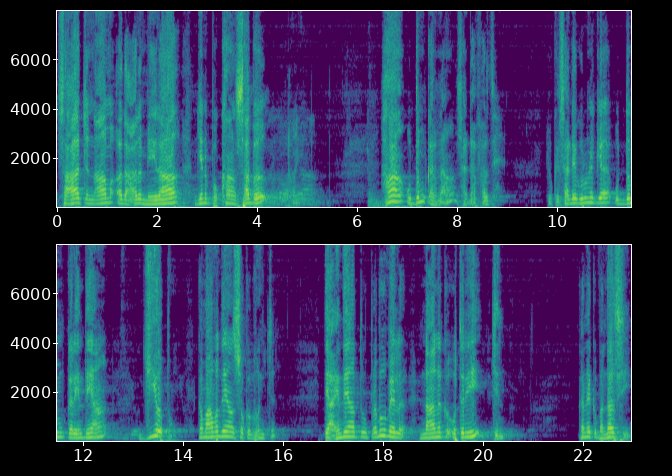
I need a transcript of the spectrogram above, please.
ਸਾਚ ਨਾਮ ਆਧਾਰ ਮੇਰਾ, ਜਿਨ ਭੁੱਖਾਂ ਸਭ ਹਾਂ, ਉਦਮ ਕਰਨਾ ਸਾਡਾ ਫਰਜ਼ ਹੈ। ਕਿਉਂਕਿ ਸਾਡੇ ਗੁਰੂ ਨੇ ਕਿਹਾ, ਉਦਮ ਕਰੇਂਦਿਆਂ ਜੀਓ ਤੋਂ, ਕਮਾਵੰਦਿਆਂ ਸੁਖ ਭੁੰਚ ਧਿਆਇਂਦਿਆਂ ਤੂੰ ਪ੍ਰਭੂ ਮਿਲ, ਨਾਨਕ ਉਤਰੀ ਚਿੰਤ ਕਹਿੰਦੇ ਇੱਕ ਬੰਦਾ ਸੀ,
